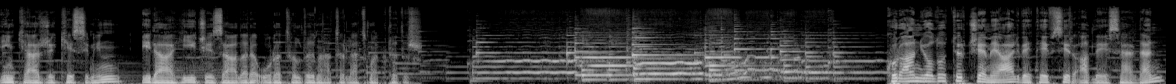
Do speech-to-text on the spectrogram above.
inkarcı kesimin ilahi cezalara uğratıldığını hatırlatmaktadır. Kur'an Yolu Türkçe Meal ve Tefsir adlı eserden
